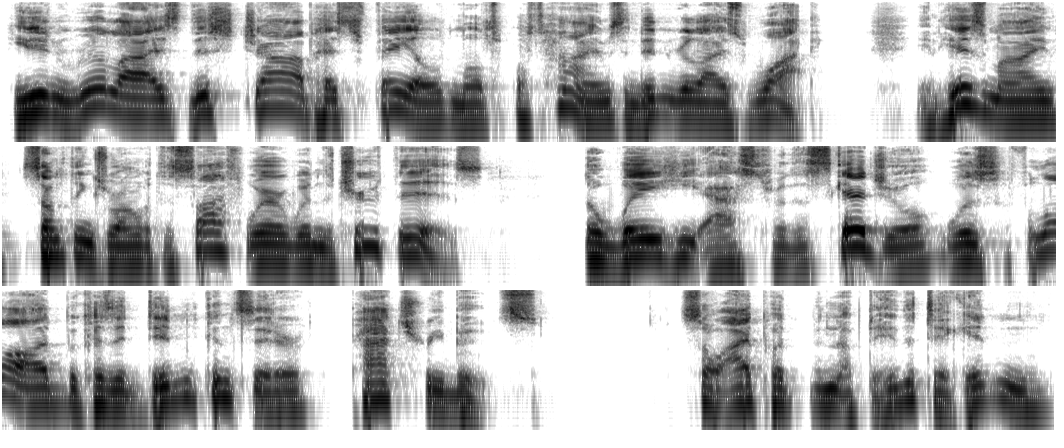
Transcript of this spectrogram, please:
he didn't realize this job has failed multiple times and didn't realize why. In his mind, something's wrong with the software when the truth is the way he asked for the schedule was flawed because it didn't consider patch reboots. So I put and updated the ticket and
